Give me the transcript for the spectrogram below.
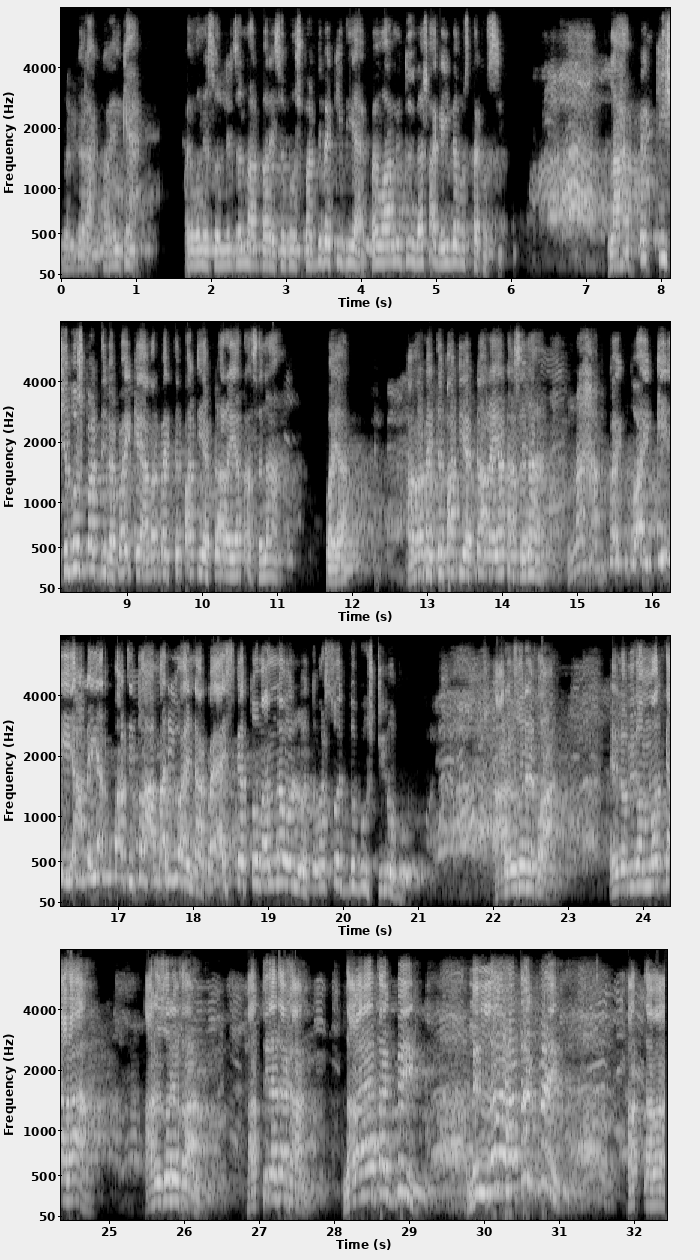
নবীকে রাগ করেন কে? কয় ওনে চল্লিশ জন মাত বাড়াইছে দিবে কি দিয়া? কয়, ও, আমি দুই মাস আগেই ব্যবস্থা করছি। কিসে দিবে? কয়, কে, আমার বাড়িতে পাটি একটা আছে না? কয়া আমার বাড়িতে পাটি একটা আছে না? লাহাব কয় কয়, কি পাটি তো আমারই হয় না। কয়, আজকে তোমার না হইল, তোমার চোদ্দ গোষ্ঠীর হব। আরও জোরে কারা? আরও জোরে পান হাত তুলে দেখান। নারায়ণ তাকবীর। লিল্লাহ তাকবীর। হাত নামা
